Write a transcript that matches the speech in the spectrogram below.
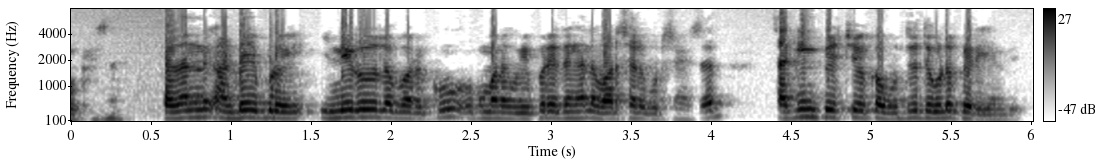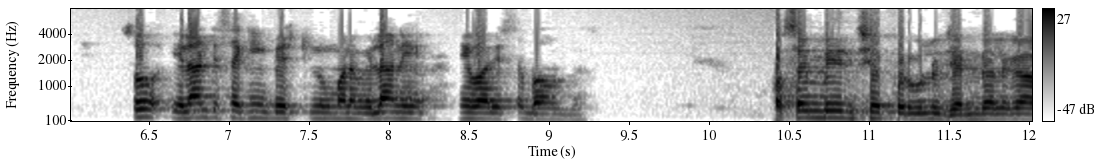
Okay sir. అంటే ఇప్పుడు ఇన్ని రోజుల వరకు ఒక మనకు విపరీతంగానే వర్షాలు కురిసినాయి సార్. సకింగ్ పేస్ట్ యొక్క ఉధృతి కూడా పెరిగింది. సో ఇలాంటి సకింగ్ పేస్ట్ను మనం ఎలా నివారిస్తే బాగుంటుంది? పసంబించే పురుగులు జనరల్గా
